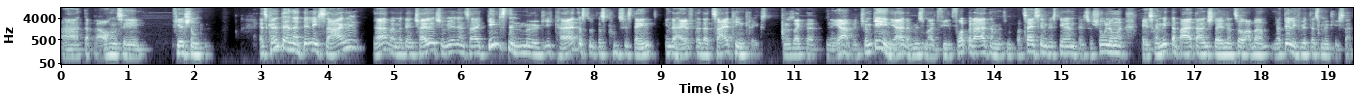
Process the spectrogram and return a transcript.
äh, da brauchen sie vier Stunden. Jetzt könnte er natürlich sagen, ja, wenn man den challengen würde, dann sagen, gibt es eine Möglichkeit, dass du das konsistent in der Hälfte der Zeit hinkriegst? Und dann sagt er, naja, wird schon gehen, ja, da müssen wir halt viel vorbereiten, da müssen wir Prozesse investieren, bessere Schulungen, bessere Mitarbeiter anstellen und so, aber natürlich wird das möglich sein.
